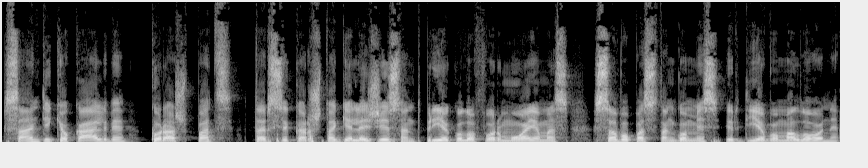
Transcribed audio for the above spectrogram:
santykio kalvė, kur aš pats tarsi karšta geležis ant priekolo formuojamas savo pastangomis ir Dievo malonė.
